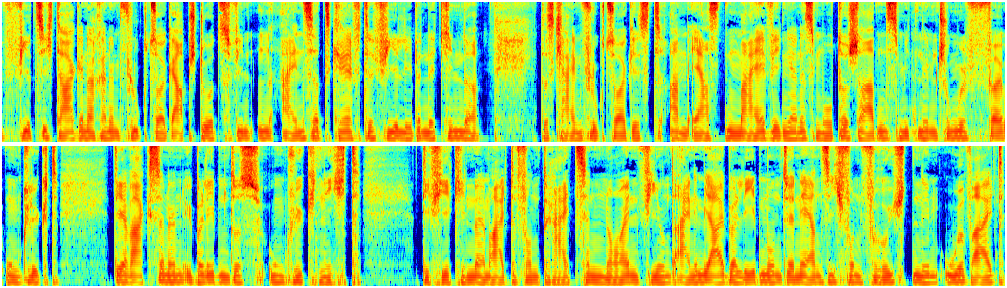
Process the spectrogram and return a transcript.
40 Tage nach einem Flugzeugabsturz finden Einsatzkräfte vier lebende Kinder. Das Kleinflugzeug ist am 1. Mai wegen eines Motorschadens mitten im Dschungel verunglückt. Die Erwachsenen überleben das Unglück nicht. Die vier Kinder im Alter von 13, 9, 4 und einem Jahr überleben und ernähren sich von Früchten im Urwald.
